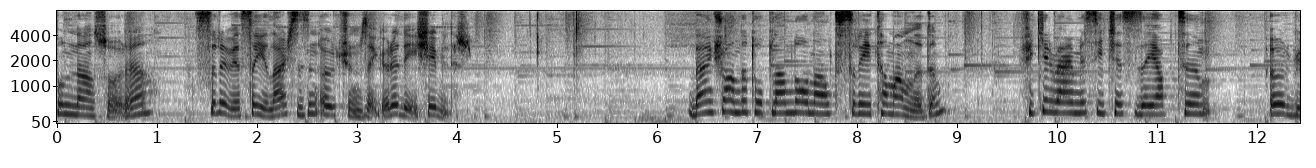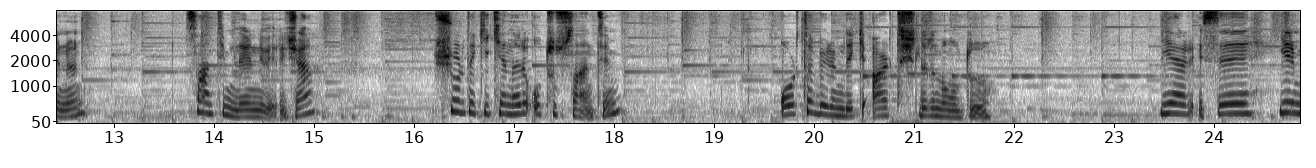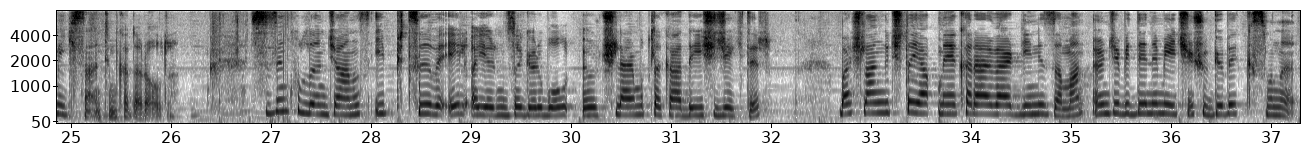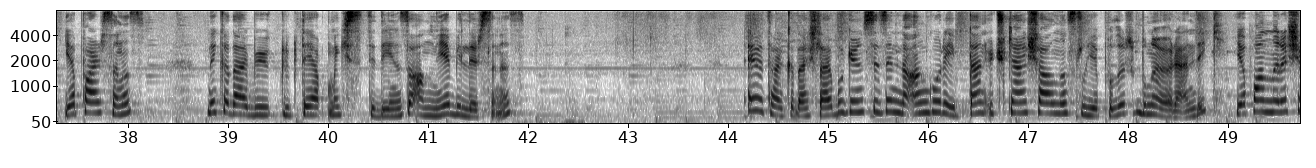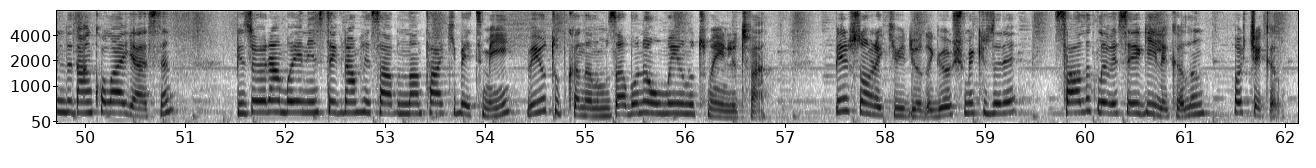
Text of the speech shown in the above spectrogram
Bundan sonra sıra ve sayılar sizin ölçünüze göre değişebilir. Ben şu anda toplamda 16 sırayı tamamladım. Fikir vermesi için size yaptığım örgünün santimlerini vereceğim. Şuradaki kenarı 30 santim. Orta bölümdeki artışların olduğu yer ise 22 santim kadar oldu. Sizin kullanacağınız ip, tığ ve el ayarınıza göre bu ölçüler mutlaka değişecektir. Başlangıçta yapmaya karar verdiğiniz zaman önce bir deneme için şu göbek kısmını yaparsanız ne kadar büyüklükte yapmak istediğinizi anlayabilirsiniz. Evet arkadaşlar bugün sizinle angora ipten üçgen şal nasıl yapılır bunu öğrendik. Yapanlara şimdiden kolay gelsin. Bizi Öğren Bayan Instagram hesabından takip etmeyi ve YouTube kanalımıza abone olmayı unutmayın lütfen. Bir sonraki videoda görüşmek üzere. Sağlıkla ve sevgiyle kalın. Hoşçakalın.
